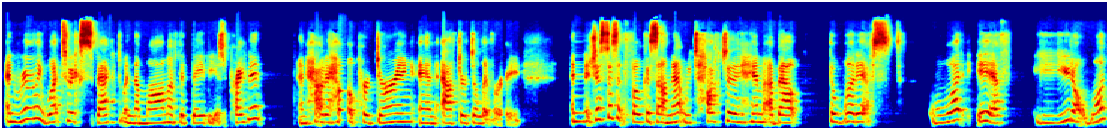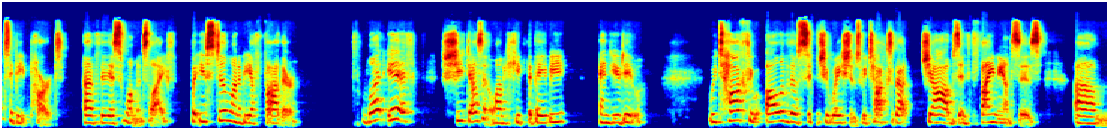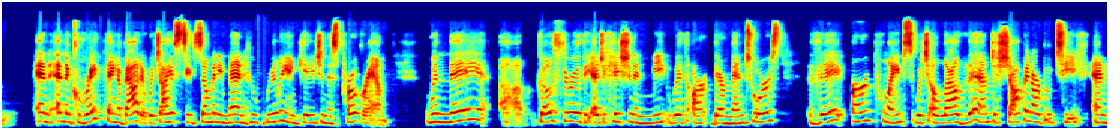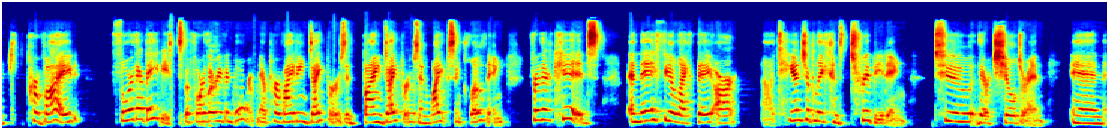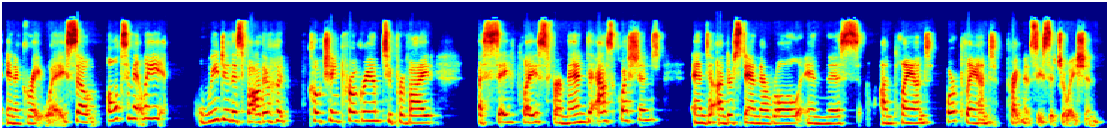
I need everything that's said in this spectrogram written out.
and really what to expect when the mom of the baby is pregnant and how to help her during and after delivery. And it just doesn't focus on that. We talk to him about the what ifs. What if you don't want to be part of this woman's life, but you still want to be a father? what if she doesn't want to keep the baby and you do? We talk through all of those situations. We talk about jobs and finances. Um, and, and the great thing about it, which I have seen so many men who really engage in this program, when they uh, go through the education and meet with our, their mentors, they earn points which allow them to shop in our boutique and provide for their babies before they're even born. They're providing diapers and buying diapers and wipes and clothing for their kids. And they feel like they are uh, tangibly contributing to their children in, in a great way. So ultimately, we do this fatherhood coaching program to provide a safe place for men to ask questions and to understand their role in this unplanned or planned pregnancy situation.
